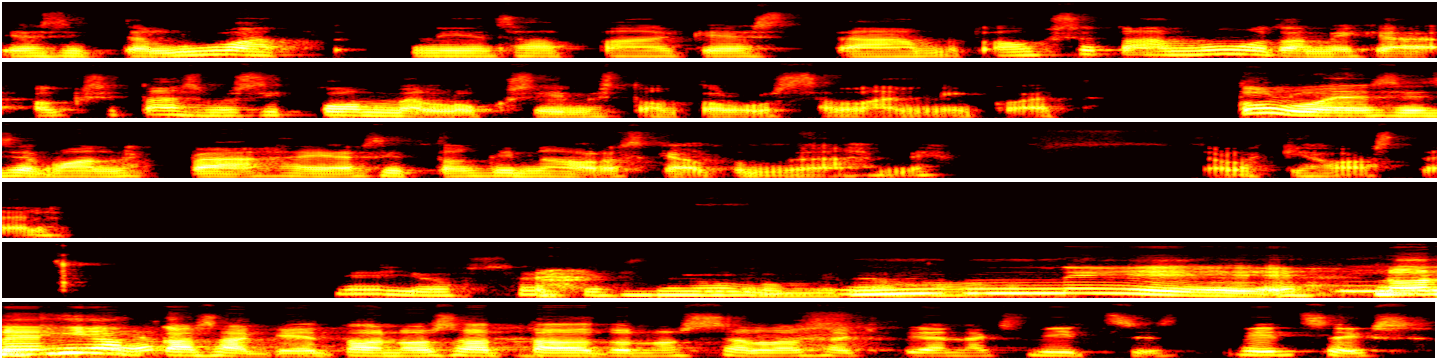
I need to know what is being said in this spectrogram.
Ja sitten luvat niin saattaa kestää, mutta onko jotain muuta, mikä, onko jotain semmoisia kommelluksia, mistä on tullut sellainen, niin kuin, että tullut ensin se vanne päähän ja sitten onkin naureskeltu myöhemmin jollekin haasteelle. Ei ole selkeästi ollut mitään haasteita. Niin. No ne hiekkasakit on osoittautunut sellaiseksi pieneksi vitsiksi, vitsiksi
